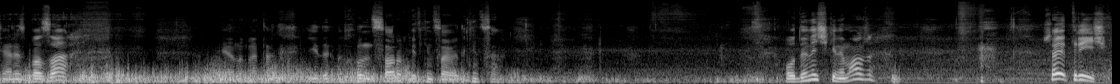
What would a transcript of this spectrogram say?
через базар. Я думаю, так їде на хвилин 40 від кінцевої до кінцевої. Одинички нема вже. Ще є трієчка.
